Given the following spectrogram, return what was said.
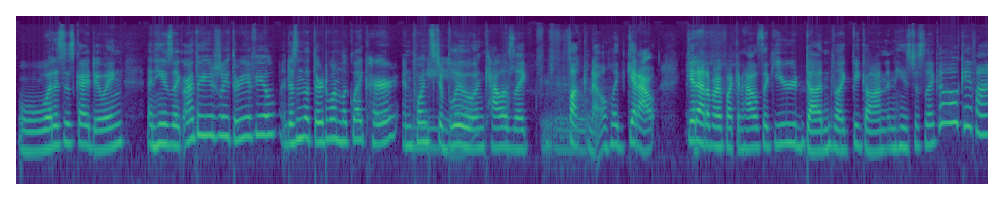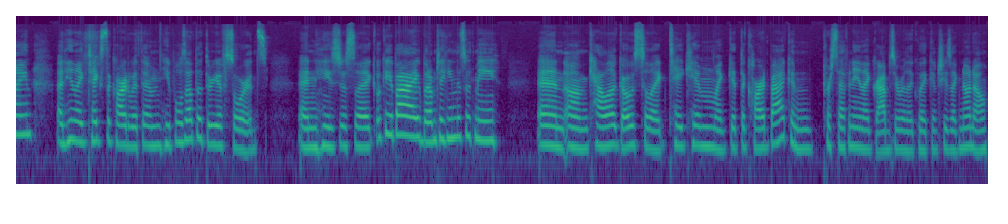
"What is this guy doing?" And he's like, "Aren't there usually three of you? And doesn't the third one look like her?" And points to Blue, Yeah. and Calla's like, "Fuck no! Like get out." Get out of my fucking house. Like, you're done. Like, be gone. And he's just like, oh, okay, fine. And he, like, takes the card with him. He pulls out the Three of Swords. And he's just like, okay, bye, but I'm taking this with me. And um, Calla goes to like take him, like get the card back, and Persephone like grabs her really quick, and she's like, "No, no,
